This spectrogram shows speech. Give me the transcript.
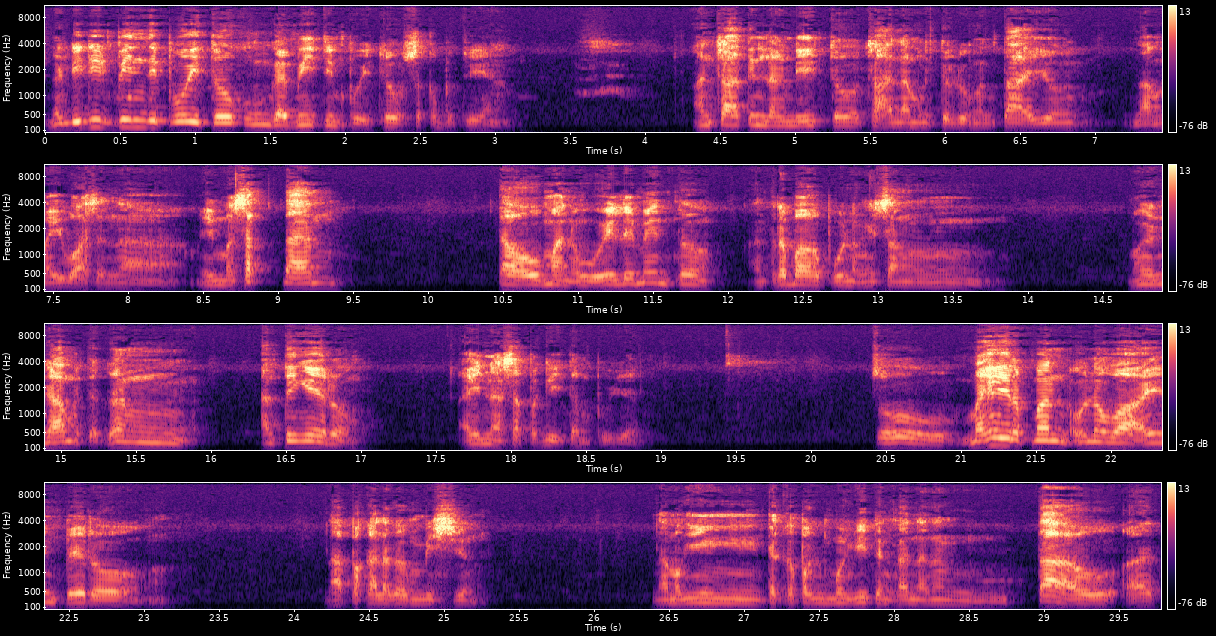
Nagdidepende po ito kung gamitin po ito sa kabutihan. Ang sa atin lang dito, sana magtulungan tayo na maiwasan na may masaktan, tao man o elemento. Ang trabaho po ng isang mga gamit at ang antingero ay nasa pagitan po yan. So, mahirap man unawain pero napakalagang mission na maging tagapagmagitan ka na ng tao at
